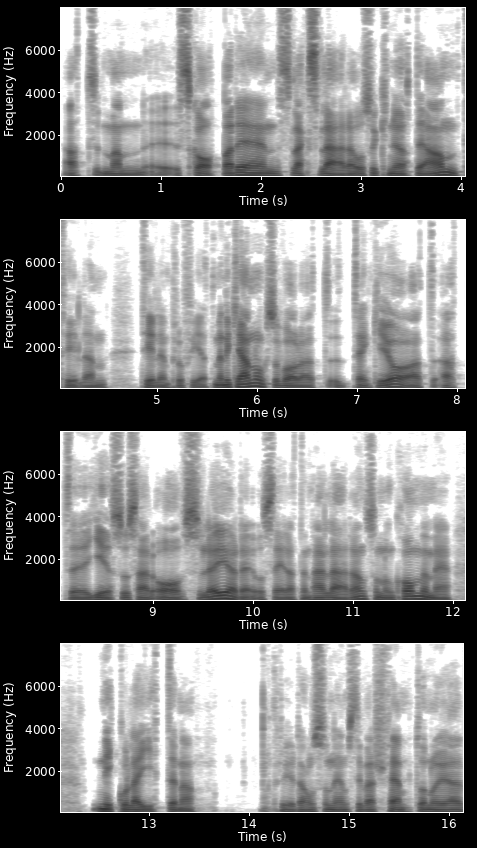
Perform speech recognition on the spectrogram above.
att man eh, skapade en slags lära och så knöt det an till en, till en profet. Men det kan också vara, att, tänker jag, att, att eh, Jesus här avslöjar det och säger att den här läran som de kommer med, Nikolaiterna, det de som nämns i vers 15 och jag,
